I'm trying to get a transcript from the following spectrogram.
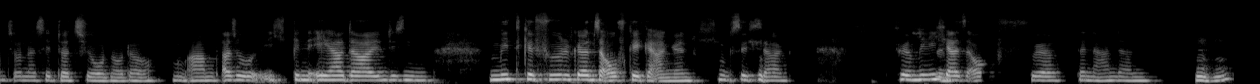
in so einer Situation oder umarmt. Also ich bin eher da in diesem Mitgefühl ganz aufgegangen, muss ich sagen. Für mich als auch für den anderen. Mhm.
